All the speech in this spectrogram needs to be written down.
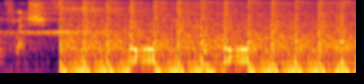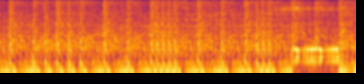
on flesh. Thank you.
